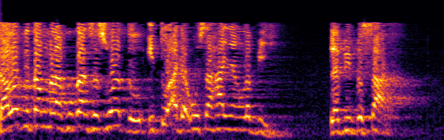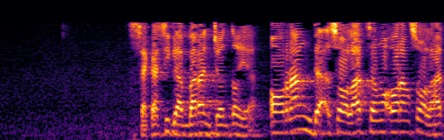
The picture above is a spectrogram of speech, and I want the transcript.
Kalau kita melakukan sesuatu, itu ada usaha yang lebih, lebih besar. Saya kasih gambaran contoh ya. Orang tidak sholat sama orang sholat,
